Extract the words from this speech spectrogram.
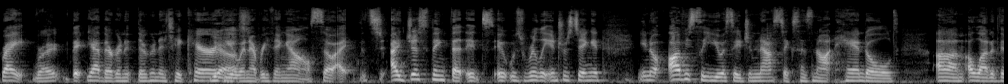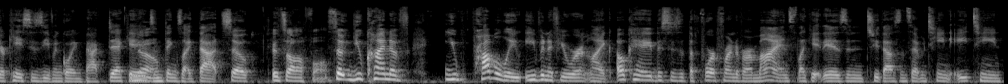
Right. Right? Th- yeah, they're gonna they're gonna take care of Yes. you and everything else. So I it's, I just think that it's it was really interesting and you know obviously USA Gymnastics has not handled um, a lot of their cases even going back decades No. and things like that. So it's awful so you kind of you probably even if you weren't like okay this is at the forefront of our minds like it is in 2017 18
